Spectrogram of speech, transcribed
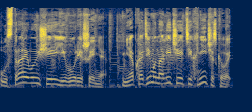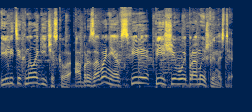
устраивающее его решение. Необходимо наличие технического или технологического образования в сфере пищевой промышленности.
